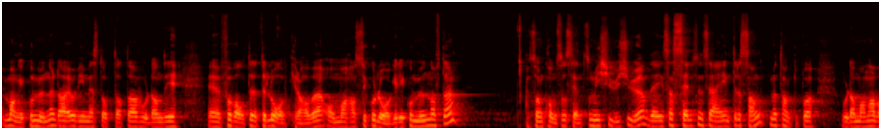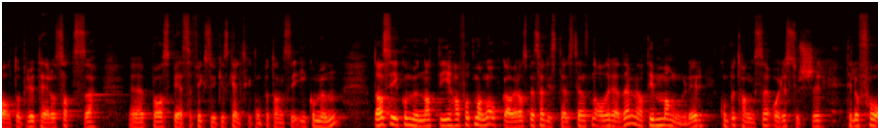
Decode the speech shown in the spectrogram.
mange, kommuner. Da er jo vi mest opptatt av hvordan de forvalter dette lovkravet om å ha psykologer i kommunen ofte. Som kom så sent som i 2020. Det i seg selv synes jeg er interessant med tanke på hvordan man har valgt å prioritere å satse på spesifikk psykisk helsekompetanse i kommunen. Da sier kommunen at de har fått mange oppgaver av spesialisthelsetjenesten allerede, men at de mangler kompetanse og ressurser til å få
